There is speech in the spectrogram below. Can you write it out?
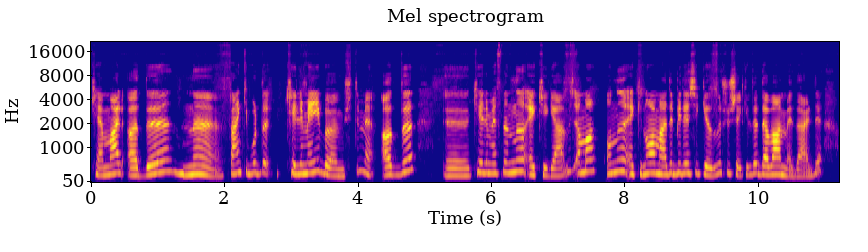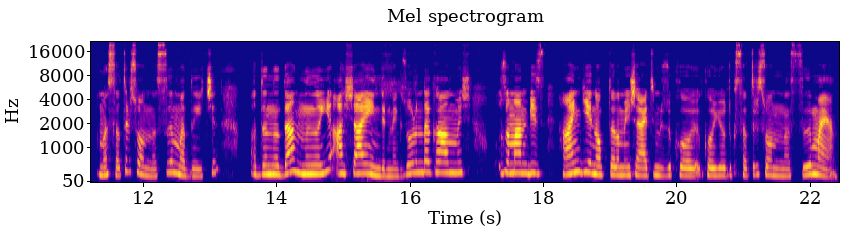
Kemal adını. Sanki burada kelimeyi bölmüş değil mi? Adı e, kelimesine n eki gelmiş ama o n eki normalde bileşik yazılı şu şekilde devam ederdi. Ama satır sonuna sığmadığı için adını da n'yı aşağıya indirmek zorunda kalmış. O zaman biz hangi noktalama işaretimizi koy, koyuyorduk satır sonuna sığmayan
